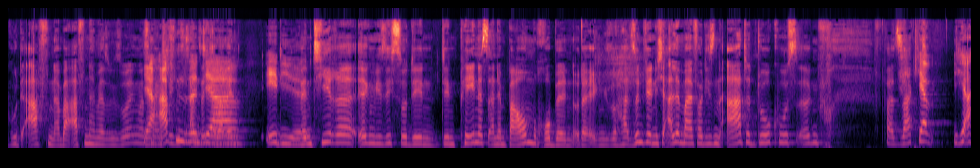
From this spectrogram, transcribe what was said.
gut, Affen, aber Affen haben ja sowieso irgendwas Ja, Affen sind sich, ja Edil. Wenn Tiere irgendwie sich so den, den Penis an dem Baum rubbeln oder irgendwie so, sind wir nicht alle mal vor diesen Arte-Dokus irgendwo versackt? Ja, Ja,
